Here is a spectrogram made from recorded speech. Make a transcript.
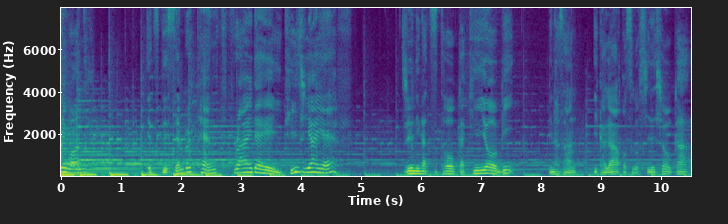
everyone. It's December 10th, Friday, TGIF. 12月10日金曜日。皆さん、いかがお過ごしでしょうか？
